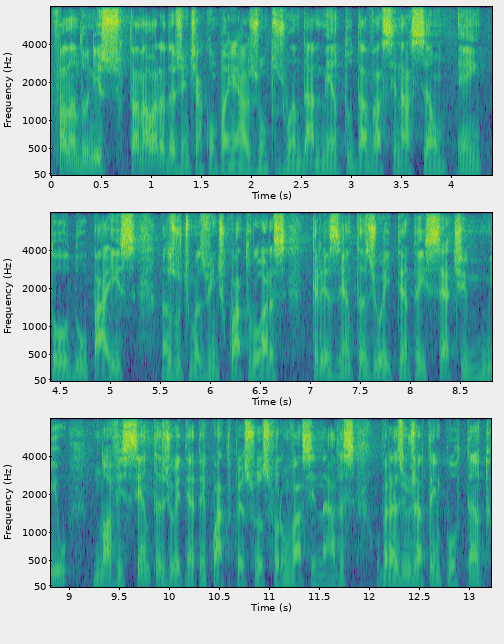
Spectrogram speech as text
Falando nisso, está na hora da gente acompanhar juntos o andamento da vacinação em todo o país. Nas últimas 24 horas, 387.984 pessoas foram vacinadas. O Brasil já tem, portanto,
